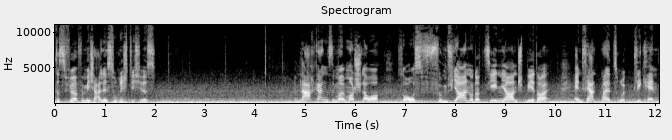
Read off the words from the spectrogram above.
das für, für mich alles so richtig ist. Im Nachgang sind wir immer schlauer so aus fünf Jahren oder zehn Jahren später entfernt mal zurückblickend.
